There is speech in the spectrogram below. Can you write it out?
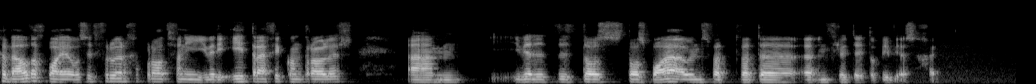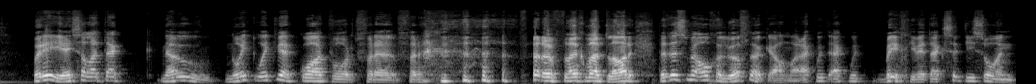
geweldig baie. Ons het vroeër gepraat van die jy weet die air traffic controllers. Ehm um, jy weet dit daar's daar's baie ouens wat wat 'n uh, 'n invloed het op die besigheid. Hoorie, jy sal laat ek nou nooit ooit weer kwaad word vir 'n vir vir 'n vlug wat laat. Dit is my ongelooflik, Elmar. Ek moet ek moet bieg, jy weet, ek sit hierso en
